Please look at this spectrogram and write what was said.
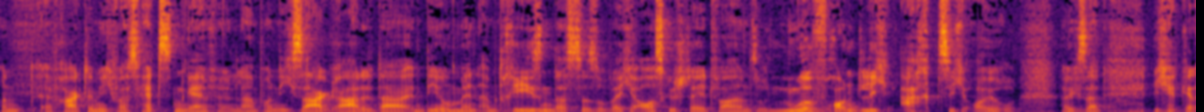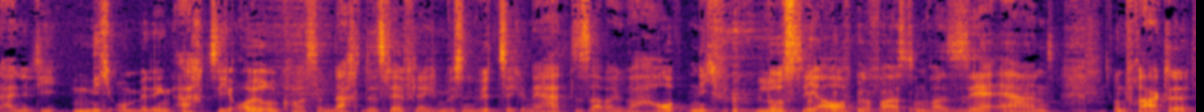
Und er fragte mich, was hättest du denn gern für eine Lampe? Und ich sah gerade da in dem Moment am Tresen, dass da so welche ausgestellt waren, so nur Frontlicht 80 Euro. Da habe ich gesagt, ich hätte gern eine, die nicht unbedingt 80 Euro kostet und dachte, das wäre vielleicht ein bisschen witzig. Und er hat es aber überhaupt nicht lustig aufgefasst und war sehr ernst und fragte,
